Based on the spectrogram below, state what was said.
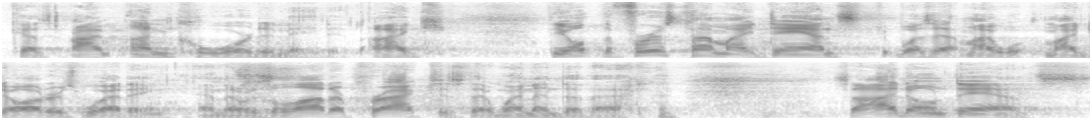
because I'm uncoordinated. I, the, the first time I danced was at my, my daughter's wedding, and there was a lot of practice that went into that. so I don't dance.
